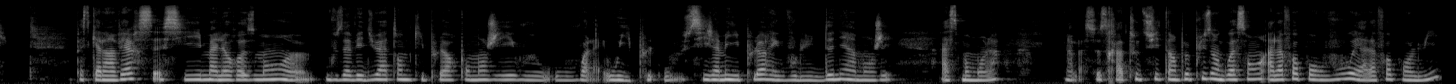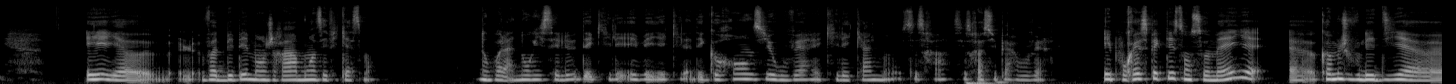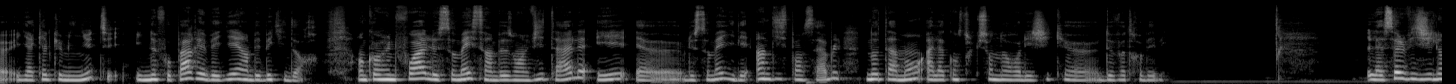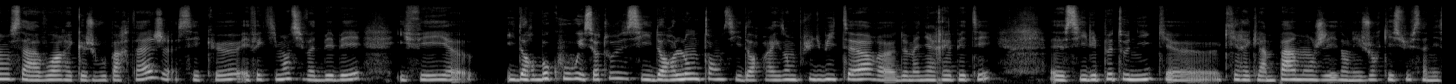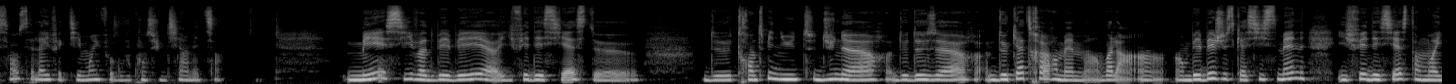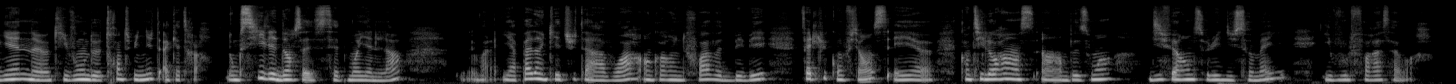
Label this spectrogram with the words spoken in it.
Parce qu'à l'inverse, si malheureusement euh, vous avez dû attendre qu'il pleure pour manger, ou, voilà, ou, ou si jamais il pleure et que vous lui donnez à manger à ce moment-là. Voilà, ce sera tout de suite un peu plus angoissant à la fois pour vous et à la fois pour lui. Et euh, votre bébé mangera moins efficacement. Donc voilà, nourrissez-le dès qu'il est éveillé, qu'il a des grands yeux ouverts et qu'il est calme, ce sera, ce sera super, vous. Et pour respecter son sommeil, euh, comme je vous l'ai dit euh, il y a quelques minutes, il ne faut pas réveiller un bébé qui dort. Encore une fois, le sommeil c'est un besoin vital et euh, le sommeil il est indispensable, notamment à la construction neurologique de votre bébé. La seule vigilance à avoir et que je vous partage, c'est que effectivement si votre bébé il fait il dort beaucoup et surtout s'il dort longtemps, s'il dort par exemple plus de 8 heures euh, de manière répétée, euh, s'il est peu tonique, euh, réclame pas à manger dans les jours qui suivent sa naissance, là effectivement il faut que vous consultiez un médecin. Mais si votre bébé il fait des siestes de 30 minutes, d'une heure, de deux heures, de 4 heures même. Hein, voilà, un, bébé jusqu'à 6 semaines, il fait des siestes en moyenne qui vont de 30 minutes à 4 heures. Donc s'il est dans cette moyenne-là, voilà, il n'y a pas d'inquiétude à avoir. Encore une fois, votre bébé, faites-lui confiance et euh, quand il aura un, besoin différent de celui du sommeil, il vous le fera savoir.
